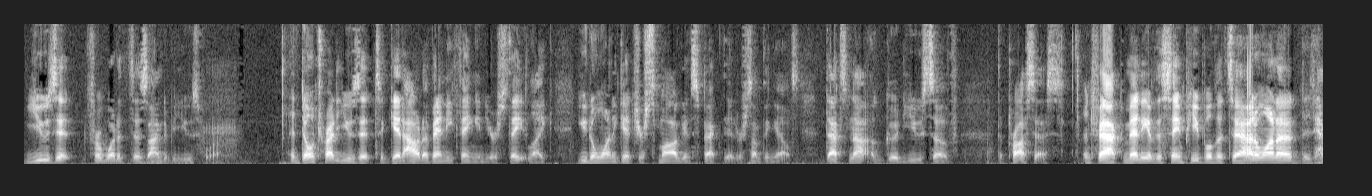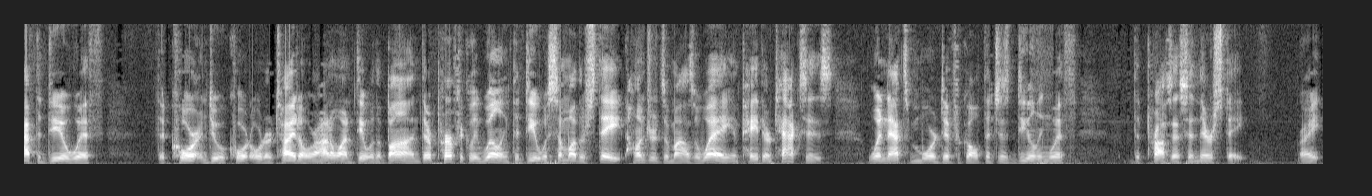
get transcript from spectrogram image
use it for what it's designed to be used for. And don't try to use it to get out of anything in your state, like you don't want to get your smog inspected or something else. That's not a good use of the process. In fact, many of the same people that say, I don't want to have to deal with the court and do a court order title, or I don't want to deal with a bond, they're perfectly willing to deal with some other state hundreds of miles away and pay their taxes when that's more difficult than just dealing with the process in their state, right?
